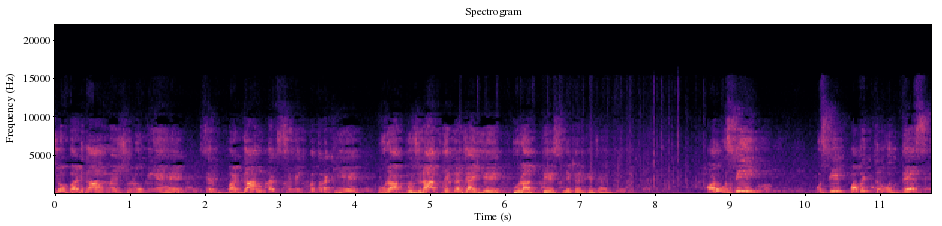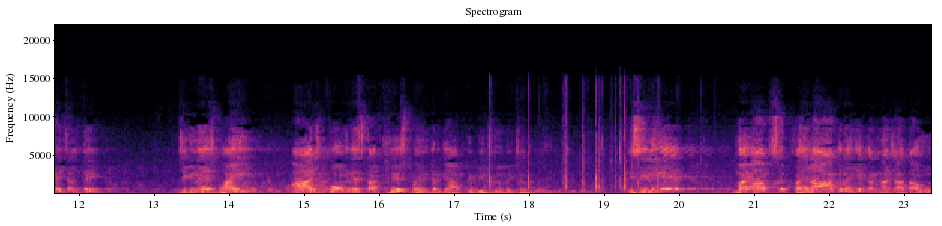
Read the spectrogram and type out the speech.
जो बडगाम में शुरू किए हैं, सिर्फ़ बडगाम तक सीमित मत रखिए, पूरा गुजरात लेकर जाइए, पूरा देश लेकर के जाइए। और उसी उसी पवित्र उद्देश्य के चलते जिग्नेश भाई आज कांग्रेस का खेस पहन करके आपके बीच में बैठे हुए हैं। इसीलिए मैं आपसे पहला आग्रह ये करना चाहता हूँ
